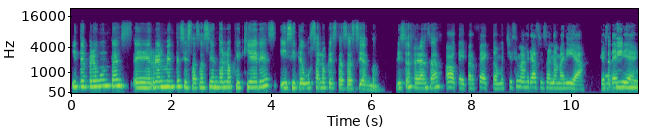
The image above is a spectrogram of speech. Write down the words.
y te preguntes eh, realmente si estás haciendo lo que quieres y si te gusta lo que estás haciendo. ¿Listo, Esperanza? Ok, perfecto. Muchísimas gracias, Ana María. Que estés bien.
